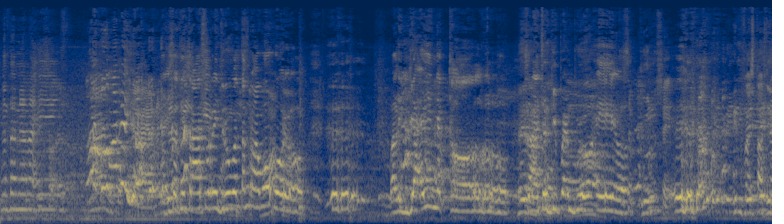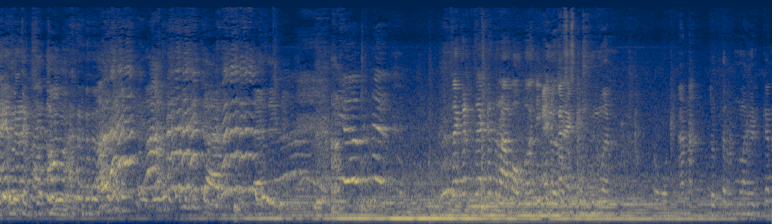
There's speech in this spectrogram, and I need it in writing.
Ngenteni anake. Oh, mana ya? Bisa ditransfer jero weteng ra apa yo. Paling gak ini nyekel. Sengaja di pemboke yo. Segul sik. Investasi bodong sik. Iya, bener. Seket-seket ra apa-apa iki. Kasus pembunuhan anak dokter melahirkan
